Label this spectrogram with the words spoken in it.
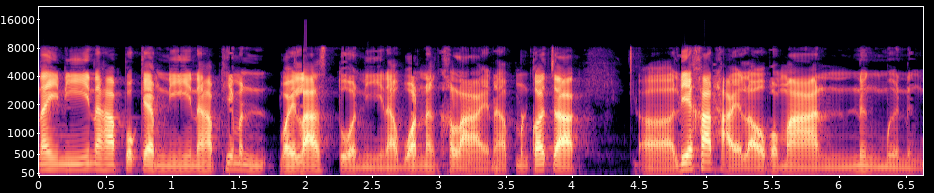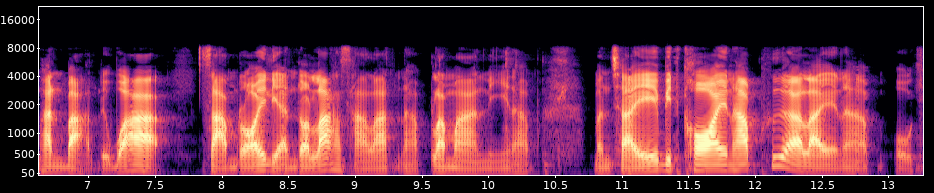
ในนี้นะครับ โปรแกรมนี้นะครับ ที่มันไวรัสตัวนี้นะวอนนังคลายนะครับ มันก็จะเอ่อเรียกค่าถ่ายเราประมาณ 11,000 บาท หรือว่า 300 เหรียญดอลลาร์สหรัฐนะครับ ประมาณนี้นะครับ มันใช้บิตคอยนะครับเพื่ออะไรนะครับ โอเค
